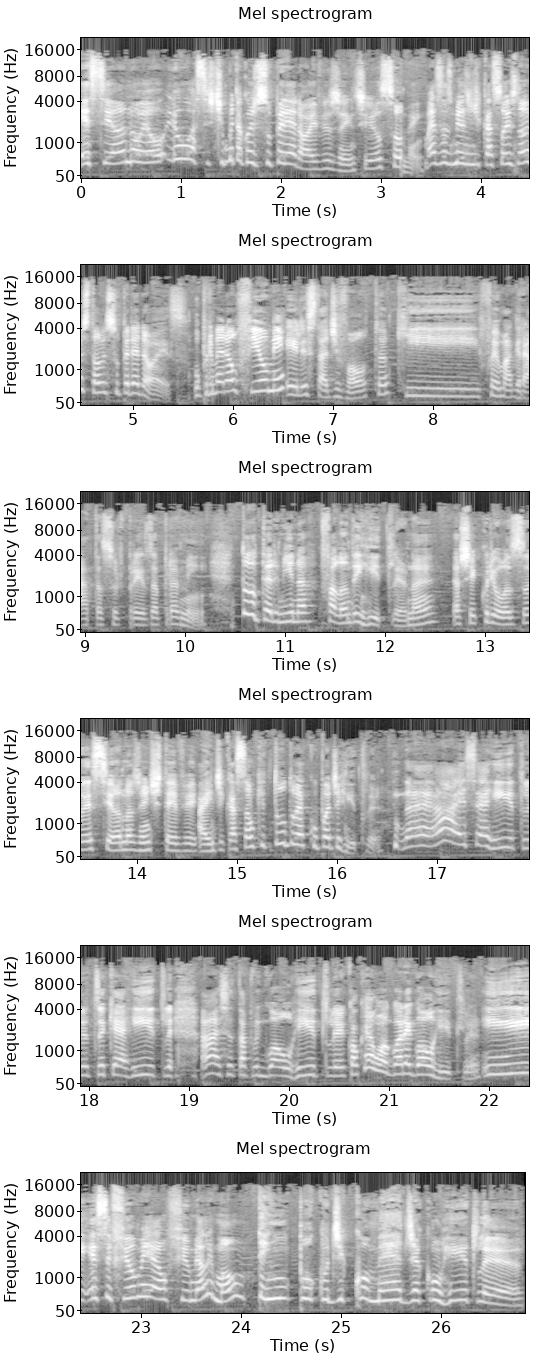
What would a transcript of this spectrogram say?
esse ano eu, eu assisti muita coisa de super-herói, viu, gente? Eu sou bem. Mas as minhas indicações não estão em super-heróis. O primeiro é o filme Ele Está de Volta, que foi uma grata surpresa pra mim. Tudo termina falando em Hitler, né? Eu achei curioso. Esse ano a gente teve a indicação que tudo é culpa de Hitler. Né? Ah, esse é Hitler, você quer Hitler. Ah, você tá igual o Hitler. Qualquer um agora é igual o Hitler. E esse filme é um filme alemão. Tem um pouco de comédia com Hitler.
